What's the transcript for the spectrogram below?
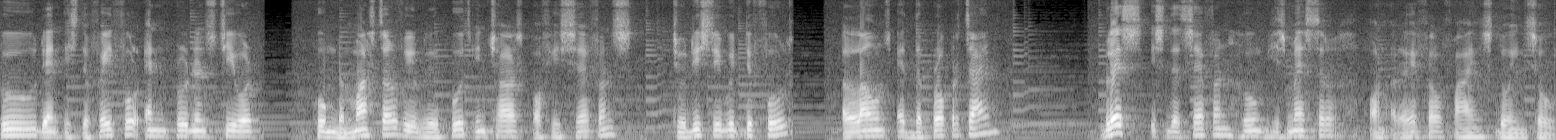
Who then is the faithful and prudent steward whom the master will put in charge of his servants to distribute the food allowance at the proper time? Blessed is the servant whom his master on arrival finds doing so.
